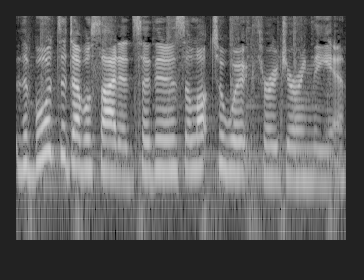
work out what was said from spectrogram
The boards are double sided, so there's a lot to work through during the year.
